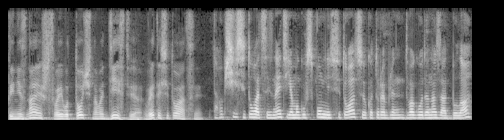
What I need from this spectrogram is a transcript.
ты не знаешь своего точного действия в этой ситуации. Да вообще ситуации, знаете, я могу вспомнить ситуацию, которая, блин, два года назад была,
